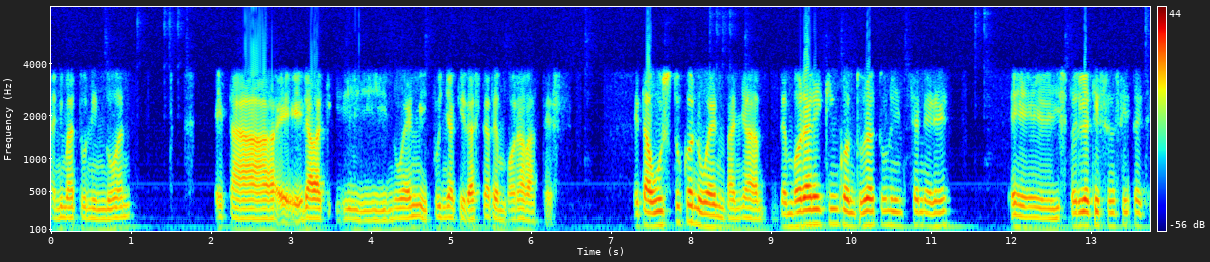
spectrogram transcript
animatu ninduan, eta erabaki nuen ipuinak idaztea denbora batez. Eta gustuko nuen, baina denborarekin konturatu nintzen ere, e, historioak izan zitek,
